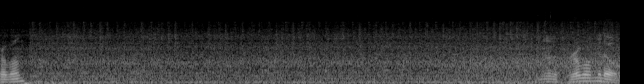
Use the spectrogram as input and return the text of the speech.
Problem. Not a problem at all.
